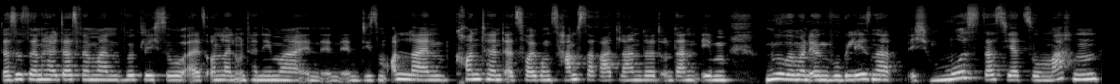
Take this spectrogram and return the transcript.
das ist dann halt das, wenn man wirklich so als Online-Unternehmer in, in, in diesem Online-Content-Erzeugungs-Hamsterrad landet und dann eben nur, wenn man irgendwo gelesen hat, ich muss das jetzt so machen,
